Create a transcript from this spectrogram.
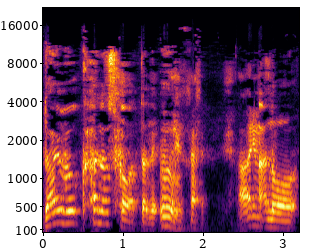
だいぶ話変わったね。うん。あ ありますあの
